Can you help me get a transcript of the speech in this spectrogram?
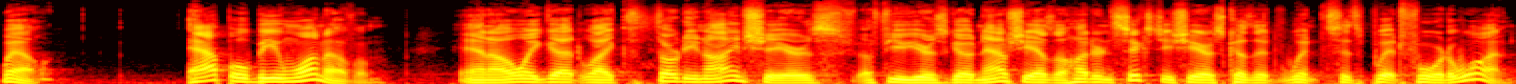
Well, Apple being one of them. And I only got like 39 shares a few years ago. Now she has 160 shares because it went split four to one.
